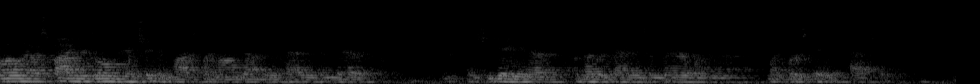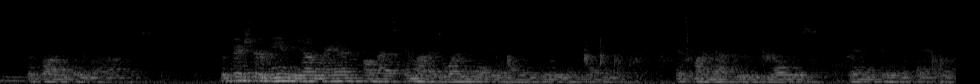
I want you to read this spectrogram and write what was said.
well, when I was five years old and had chicken pox, my mom got me a Paddington Bear. And she gave me that another Paddington Bear when uh, my first day as a pastor. So it's always been in my. The picture of me and the young man, oh, that's him on his wedding day when I was doing his wedding. It's my nephew. He's the oldest grandkid in the family.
